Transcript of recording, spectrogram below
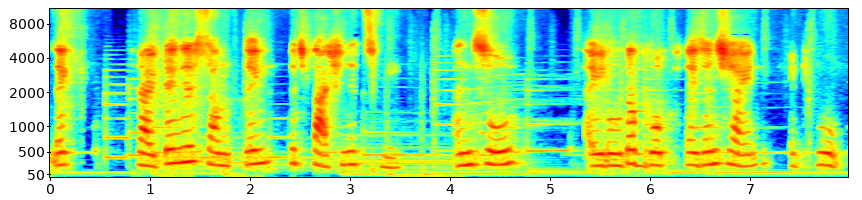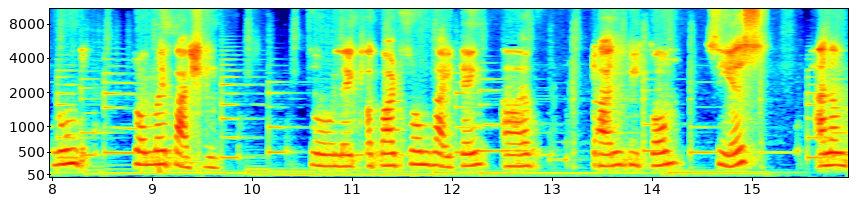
Like writing is something which passionates me, and so I wrote a book, Rise and Shine. It bloomed from my passion. So, like apart from writing, I've done BCom, CS, and I'm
